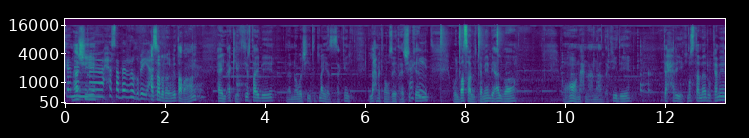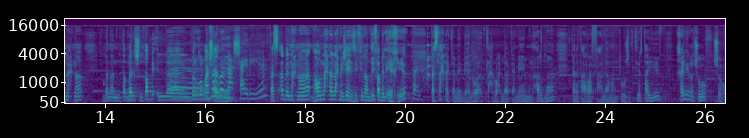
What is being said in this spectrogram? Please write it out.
كمان هالشي حسب الرغبة يعني. حسب الرغبة طبعا. هاي الأكلة كثير طيبة لأنه أول شيء تتميز إذا كانت لحمة الموزات غير شكل أكيد. والبصل كمان بقلبها. وهون نحن عندنا أكيد تحريك مستمر. وكمان نحن بدنا نبلش نطبق ال- البرغل مع البرغل مع الشعرية. الشعريه بس قبل نحن هون نحن اللحمة جاهزة فينا نضيفها بالآخر. طيب. بس نحن كمان بهالوقت رح نروح لها كمان من أرضنا تنتعرف على منتوج كثير طيب. خلينا نشوف شو هو.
